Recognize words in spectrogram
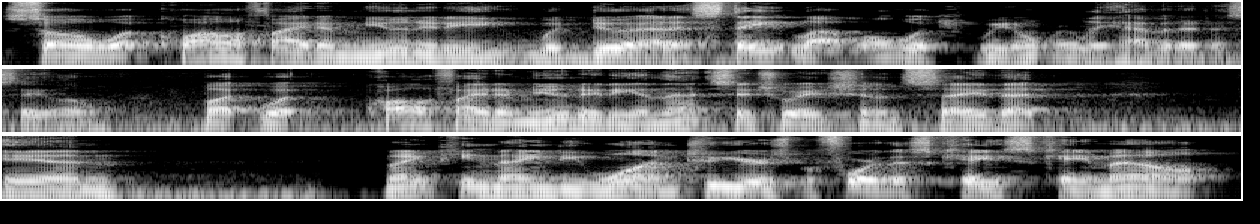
So, what qualified immunity would do at a state level, which we don't really have it at a state level, but what qualified immunity in that situation would say that in 1991, two years before this case came out,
